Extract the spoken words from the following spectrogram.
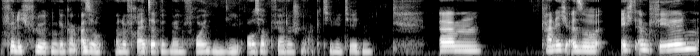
völlig flöten gegangen. Also meine Freizeit mit meinen Freunden, die außerpferdischen Aktivitäten. Ähm, kann ich also echt empfehlen,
